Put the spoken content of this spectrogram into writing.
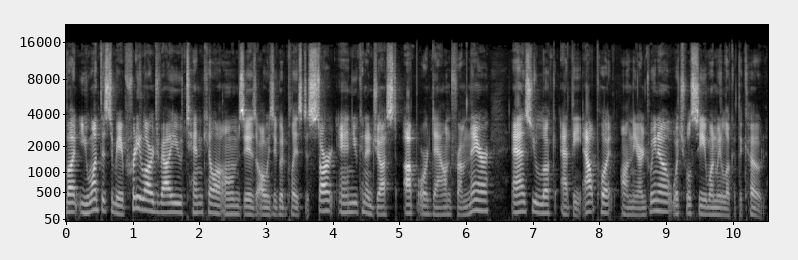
but you want this to be a pretty large value. 10 kilo ohms is always a good place to start, and you can adjust up or down from there as you look at the output on the Arduino, which we'll see when we look at the code.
